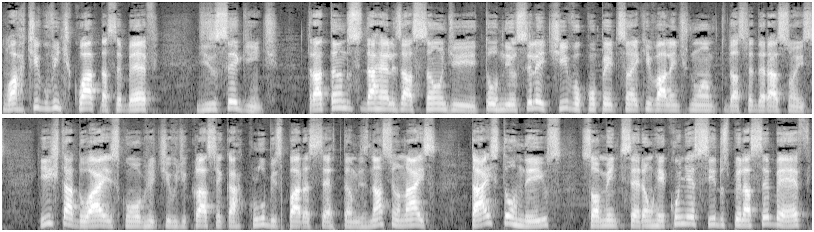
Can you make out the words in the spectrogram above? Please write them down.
O artigo 24 da CBF diz o seguinte: tratando-se da realização de torneio seletivo ou competição equivalente no âmbito das federações estaduais com o objetivo de classificar clubes para certames nacionais, tais torneios somente serão reconhecidos pela CBF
